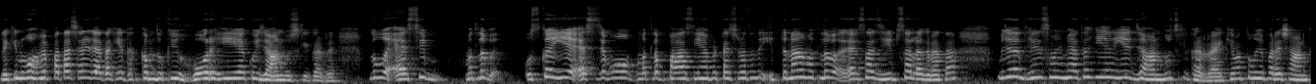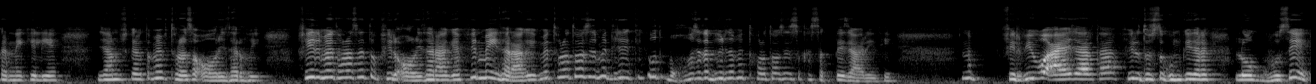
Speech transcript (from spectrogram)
लेकिन वो हमें पता चल जाता कि धक्कम धुक्की हो रही है, कोई जानबूझ के कर रहा है। तो वो ऐसी मतलब उसका ये, ऐसे जब वो मतलब पास यहाँ पे टच रहा था तो इतना मतलब ऐसा अजीब सा लग रहा था। मुझे ना धीरे समझ में आता कि यार ये जानबूझ के कर रहा है क्या मतलब मुझे परेशान करने के लिए, जानबूझ कर तो मैं थोड़ा सा और इधर हुई। फिर मैं थोड़ा सा तो फिर और इधर आ गया, फिर मैं इधर आ गई। मैं थोड़ा थोड़ा सा, मैं धीरे, क्योंकि तो बहुत ज़्यादा भीड़ था, मैं थोड़ा थोड़ा सा खसकते जा रही थी। ना, फिर भी वो आया जा रहा था, फिर दोस्तों घूम के इधर लोग घुसे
